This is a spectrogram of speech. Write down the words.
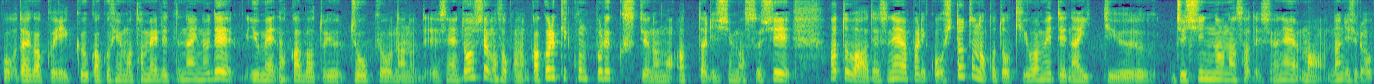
こう大学へ行く学費も貯めれてないので夢半ばという状況なのでですねどうしてもそこの学歴コンプレックスっていうのもあったりしますしあとはですねやっぱりこう一つのことを極めてないっていう自信のなさですよね。まあ、何しろ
